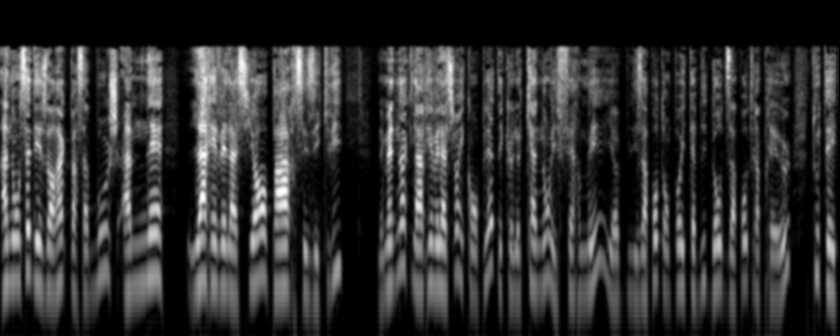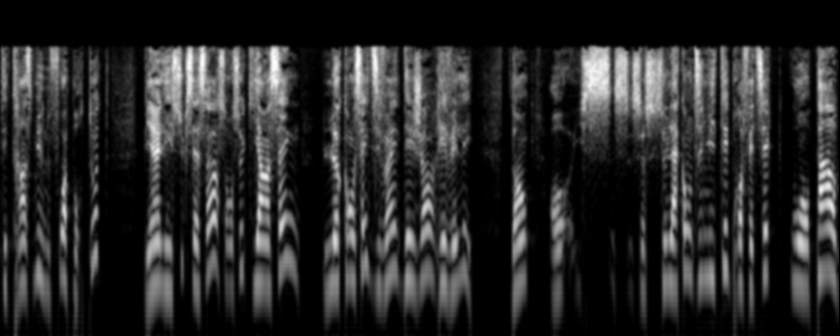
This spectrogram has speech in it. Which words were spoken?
annonçait des oracles par sa bouche, amenait la révélation par ses écrits. Mais maintenant que la révélation est complète et que le canon est fermé, les apôtres n'ont pas établi d'autres apôtres après eux, tout a été transmis une fois pour toutes, les successeurs sont ceux qui enseignent le conseil divin déjà révélé. Donc, c'est la continuité prophétique où on parle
